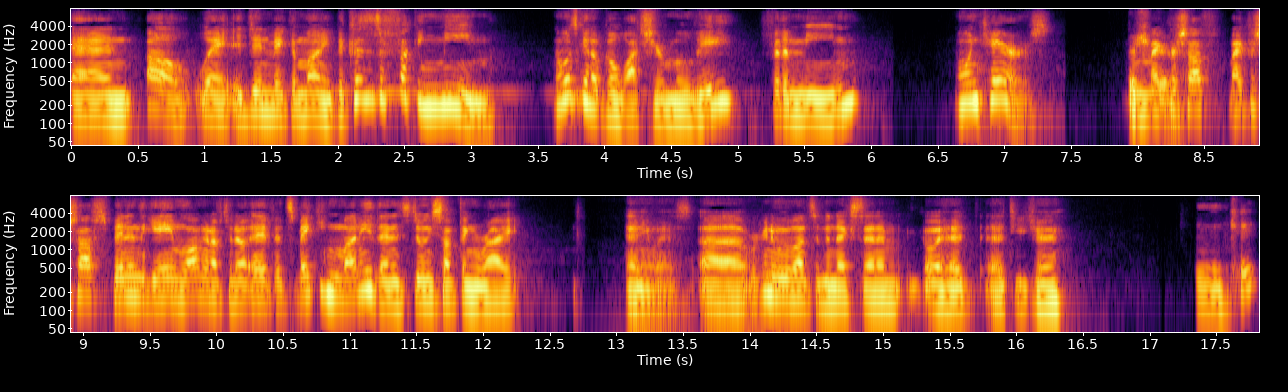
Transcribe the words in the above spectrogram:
and oh wait, it didn't make the money because it's a fucking meme. No one's gonna go watch your movie for the meme. No one cares. Sure. Microsoft Microsoft's been in the game long enough to know if it's making money, then it's doing something right. Anyways, uh, we're gonna move on to the next item. Go ahead, uh, TJ. Okay.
